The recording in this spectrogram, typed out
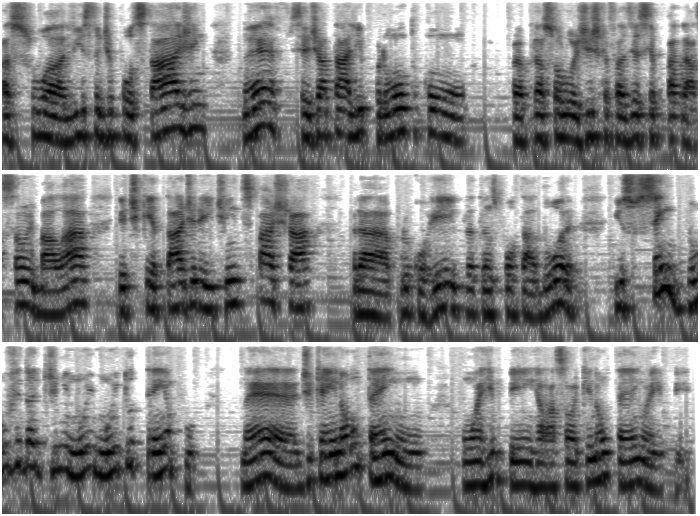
a sua lista de postagem, né? Você já está ali pronto com para a sua logística fazer a separação, embalar, etiquetar direitinho, despachar para o correio, para a transportadora. Isso sem dúvida diminui muito o tempo, né? De quem não tem um, um RP em relação a quem não tem um RP.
